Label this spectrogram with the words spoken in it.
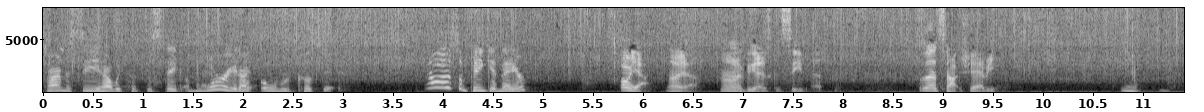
Time to see how we cook the steak. I'm worried I overcooked it. Oh, there's some pink in there. Oh, yeah. Oh, yeah. I don't know if you guys can see that. But that's not shabby. Mm.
